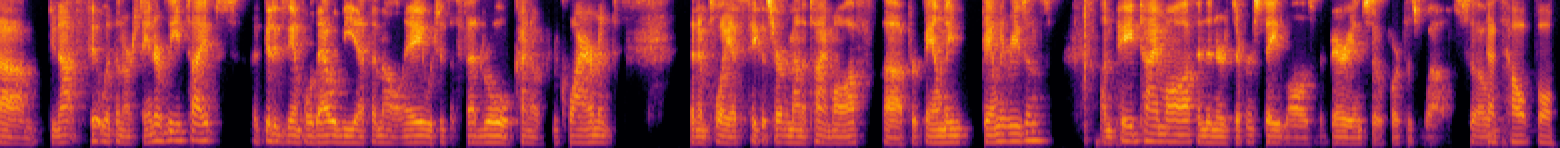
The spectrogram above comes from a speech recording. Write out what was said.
um, do not fit within our standard leave types. A good example that would be FMLA, which is a federal kind of requirement that employee has to take a certain amount of time off uh, for family family reasons, unpaid time off, and then there's different state laws that vary and so forth as well. So that's helpful.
